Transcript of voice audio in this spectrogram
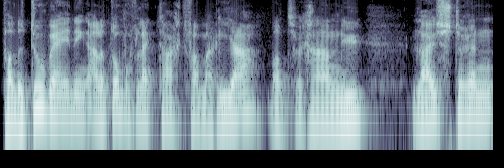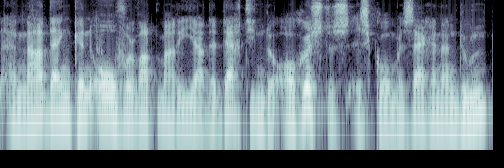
van de toewijding aan het onbevlekt hart van Maria, want we gaan nu luisteren en nadenken over wat Maria de 13e augustus is komen zeggen en doen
